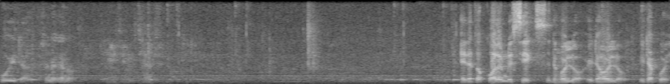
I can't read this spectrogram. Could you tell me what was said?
কইটা আসে না কেন? এটা তো কলেম ডি সিক্স এটা হইল এটা হইল। এটা কই?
